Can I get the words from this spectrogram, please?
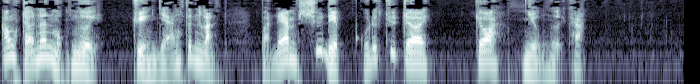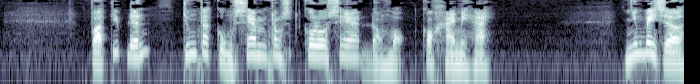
ông trở nên một người truyền giảng tin lành và đem sứ điệp của Đức Chúa Trời cho nhiều người khác. Và tiếp đến, chúng ta cùng xem trong sách Colosse đoạn 1 câu 22. Nhưng bây giờ,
